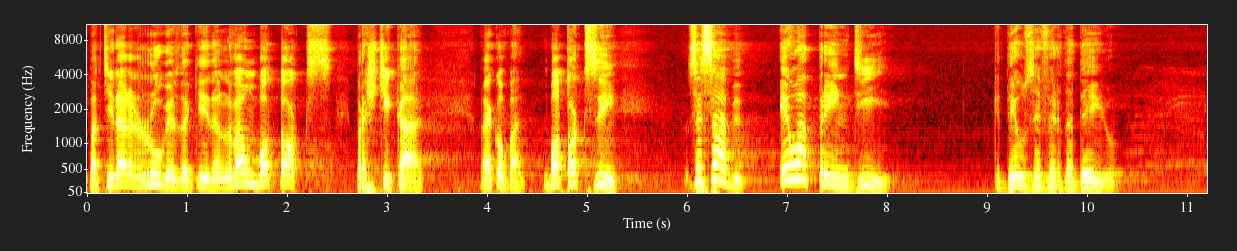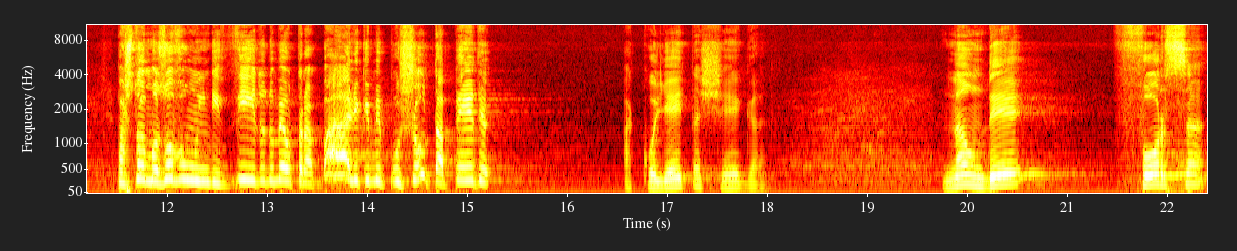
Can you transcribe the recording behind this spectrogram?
para tirar as rugas daqui, né? levar um botox para esticar. Não é, compadre? Um botoxinho. Você sabe, eu aprendi que Deus é verdadeiro. Pastor, mas houve um indivíduo do meu trabalho que me puxou o tapete. A colheita chega. Não dê força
